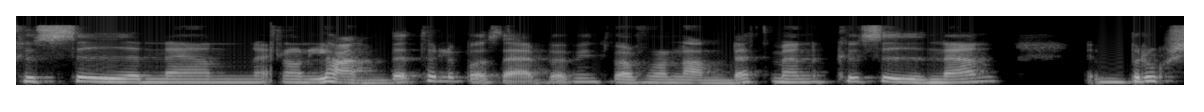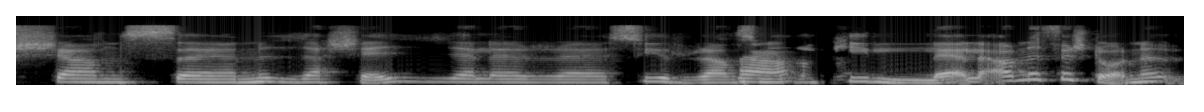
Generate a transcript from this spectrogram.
kusinen från landet, håller på att säga, behöver inte vara från landet, men kusinen, brorsans eh, nya tjej eller eh, syrrans Ja. nya kille. Eller, ja, ni förstår, ni,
